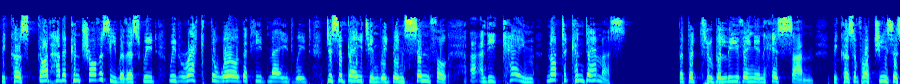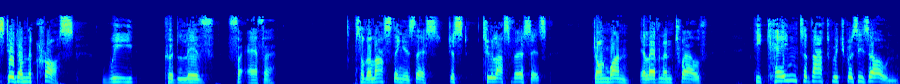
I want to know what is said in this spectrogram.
because God had a controversy with us. We'd, we'd wrecked the world that he'd made. We'd disobeyed him. We'd been sinful. Uh, and he came not to condemn us, but that through believing in his son, because of what Jesus did on the cross, we could live forever. So the last thing is this, just two last verses. John 1, 11 and 12. He came to that which was his own,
